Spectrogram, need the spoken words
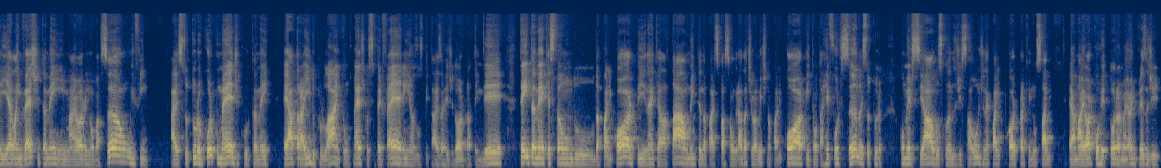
e ela investe também em maior inovação, enfim, a estrutura, o corpo médico também é atraído por lá, então os médicos preferem os hospitais da Reddor para atender. Tem também a questão do, da Qualicorp, né, que ela está aumentando a participação gradativamente na Qualicorp, então está reforçando a estrutura comercial dos planos de saúde, né? Qualicorp, para quem não sabe, é a maior corretora, a maior empresa de,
